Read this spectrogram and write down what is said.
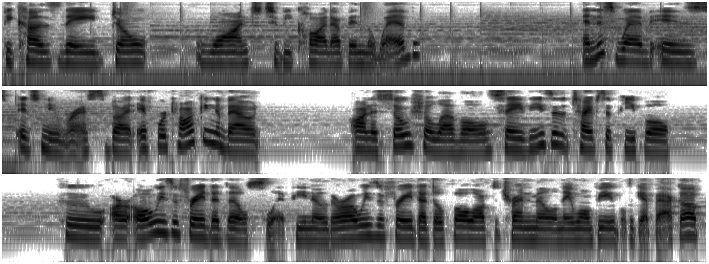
because they don't want to be caught up in the web. And this web is it's numerous, but if we're talking about on a social level, say these are the types of people who are always afraid that they'll slip. You know, they're always afraid that they'll fall off the treadmill and they won't be able to get back up,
